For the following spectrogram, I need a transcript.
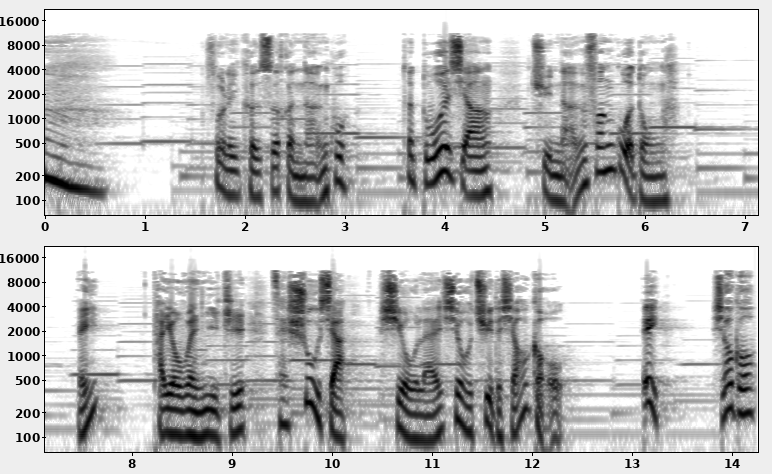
嗯，弗里克斯很难过，他多想去南方过冬啊！哎，他又问一只在树下嗅来嗅去的小狗：“哎，小狗，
